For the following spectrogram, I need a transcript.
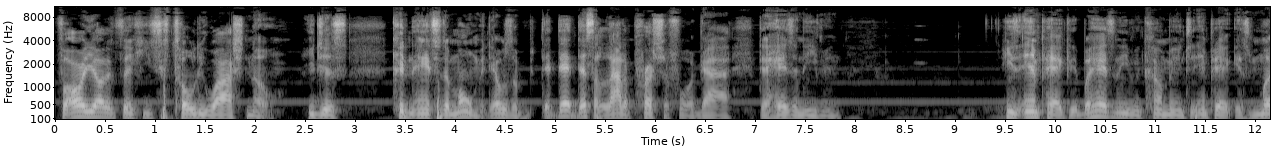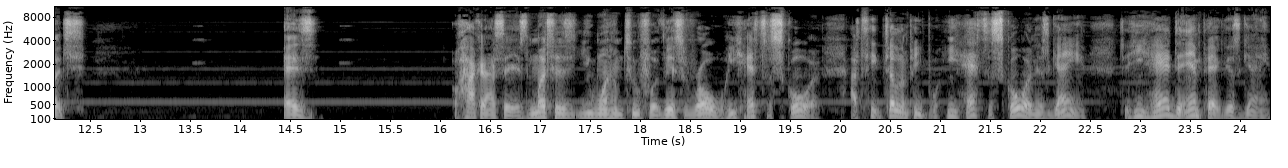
For all y'all that think he's totally washed, no, he just couldn't answer the moment. That was a that, that that's a lot of pressure for a guy that hasn't even he's impacted, but hasn't even come in to impact as much as how can I say, as much as you want him to for this role, he has to score. I keep telling people he has to score in this game. He had to impact this game.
